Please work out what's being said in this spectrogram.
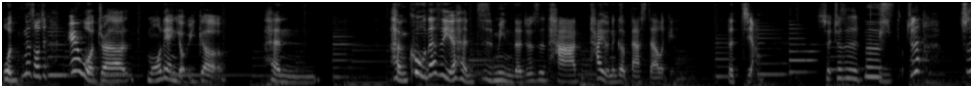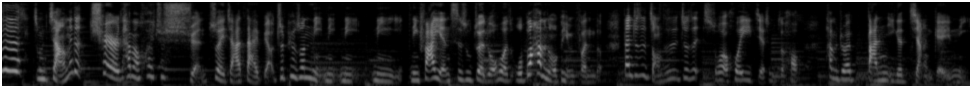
我那时候就因为我觉得磨练有一个很很酷，但是也很致命的，就是他他有那个 best delegate 的奖，所以就是比就是。就是怎么讲，那个 chair 他们会去选最佳代表，就譬如说你你你你你发言次数最多，或者我不知道他们怎么评分的，但就是总之就是所有会议结束之后，他们就会颁一个奖给你，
